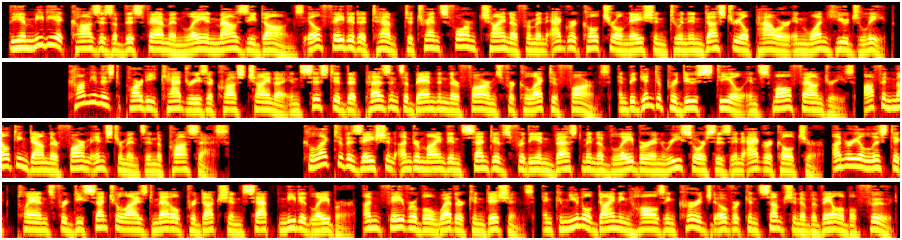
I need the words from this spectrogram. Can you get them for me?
The immediate causes of this famine lay in Mao Zedong's ill-fated attempt to transform China from an agricultural nation to an industrial power in one huge leap. Communist Party cadres across China insisted that peasants abandon their farms for collective farms, and begin to produce steel in small foundries, often melting down their farm instruments in the process. Collectivization undermined incentives for the investment of labor and resources in agriculture, unrealistic plans for decentralized metal production sapped needed labor, unfavorable weather conditions, and communal dining halls encouraged overconsumption of available food.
